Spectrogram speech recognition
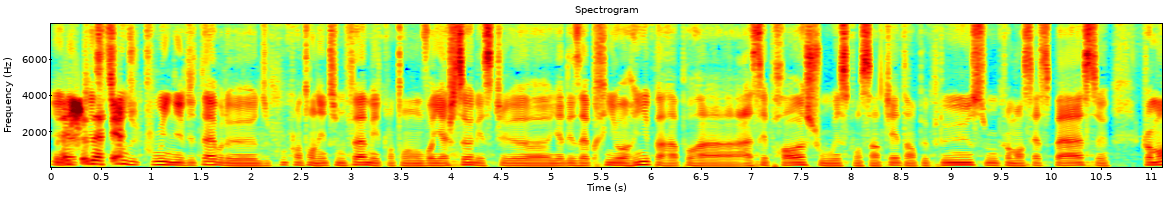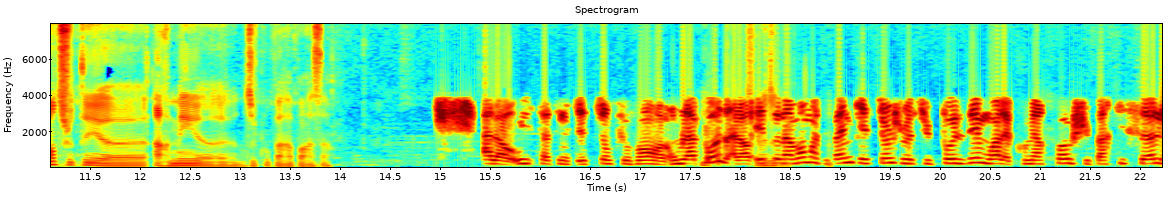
Et la, question du coup inévitable, euh, du coup quand on est une femme et quand on voyage seul, est-ce qu'il euh, y a des a priori par rapport à, ses proches ou est-ce qu'on s'inquiète un peu plus ou comment ça se passe? Comment tu t'es euh, armée du coup par rapport à ça? Alors oui, ça c'est une question souvent on me la pose. Alors étonnamment, moi c'est pas une question que je me suis posée moi la première fois où je suis partie seule.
